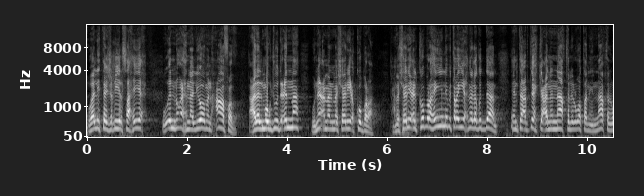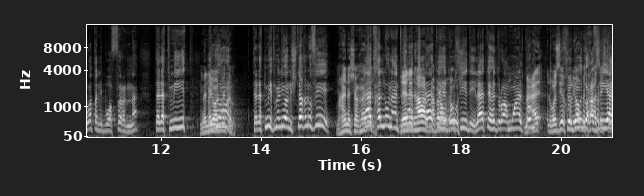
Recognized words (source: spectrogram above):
ولتشغيل صحيح وإنه إحنا اليوم نحافظ على الموجود عندنا ونعمل مشاريع كبرى. المشاريع الكبرى هي اللي بتريحنا لقدام. أنت عم تحكي عن الناقل الوطني. الناقل الوطني بيوفر لنا 300 مليون متر. 300 مليون اشتغلوا فيه ما هينا شغالين لا تخلونا أنتم ليل لا- نهار لا ما تهدروا بروحوش سيدي لا تهدروا أموالكم مع الوزير كل يوم بترأس اجتماع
